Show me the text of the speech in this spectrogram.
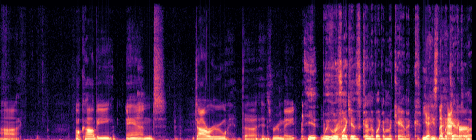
uh, Okabe and Daru, the his roommate. He who was like his kind of like a mechanic. Yeah, he's the hacker.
